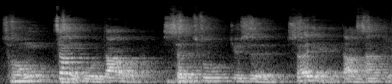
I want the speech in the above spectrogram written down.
从正午到申初，就是十二点到三点，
